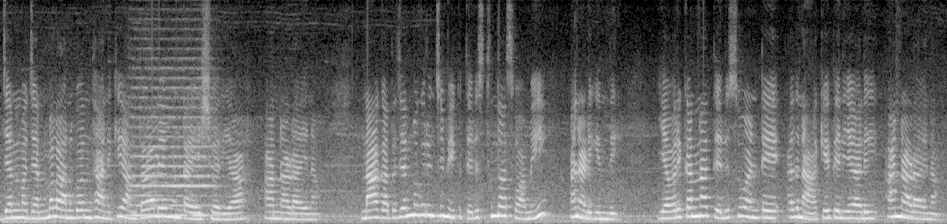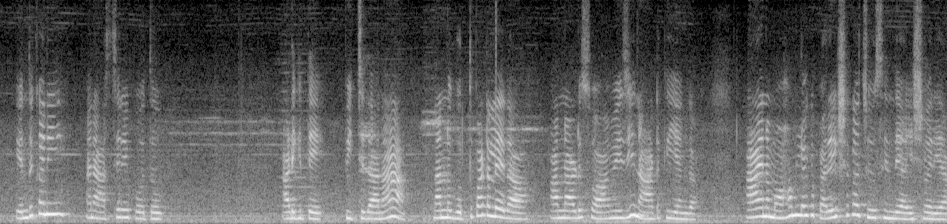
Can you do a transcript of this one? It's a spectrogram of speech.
జన్మ జన్మల అనుబంధానికి అంతరాలేముంటాయి ఐశ్వర్య అన్నాడు ఆయన. నా గత జన్మ గురించి మీకు తెలుస్తుందా స్వామి? అని అడిగింది. ఎవరికన్నా తెలుసు అంటే అది నాకే తెలియాలి అన్నాడు ఆయన. ఎందుకని? అని ఆశ్చర్యపోతూ. అడిగితే పిచ్చిదానా నన్ను గుర్తుపట్టలేదా? అన్నాడు స్వామీజీ నాటకీయంగా. ఆయన మొహంలోకి పరీక్షగా చూసింది ఐశ్వర్య.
